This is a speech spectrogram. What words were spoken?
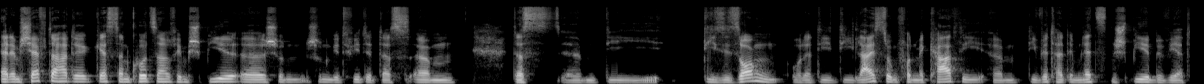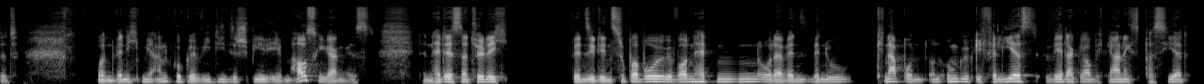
Adam Schefter hatte gestern kurz nach dem Spiel äh, schon, schon getweetet, dass, ähm, dass ähm, die, die Saison oder die, die Leistung von McCarthy, ähm, die wird halt im letzten Spiel bewertet. Und wenn ich mir angucke, wie dieses Spiel eben ausgegangen ist, dann hätte es natürlich, wenn sie den Super Bowl gewonnen hätten oder wenn, wenn du knapp und, und unglücklich verlierst, wäre da, glaube ich, gar nichts passiert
